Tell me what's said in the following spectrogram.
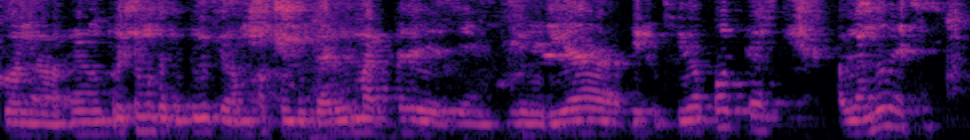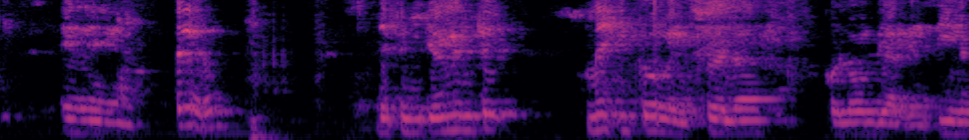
con, en un próximo capítulo que vamos a publicar el martes de, de Ingeniería Disruptiva Podcast, hablando de eso. Eh, pero definitivamente México, Venezuela, Colombia, Argentina,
